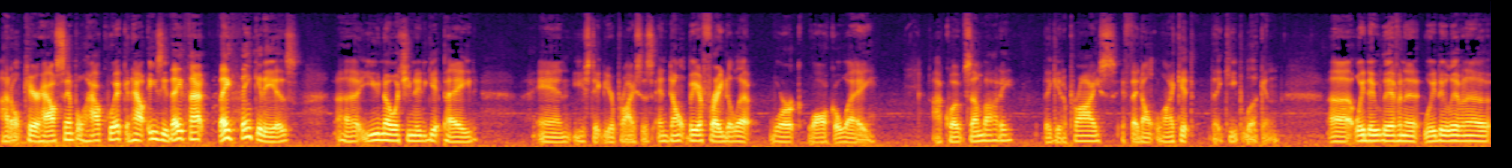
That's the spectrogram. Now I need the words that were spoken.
I don't care how simple, how quick, and how easy they th- they think it is. Uh, you know what you need to get paid, and you stick to your prices. And don't be afraid to let work walk away. I quote somebody, they get a price. If they don't like it, they keep looking. Uh, we do live in a we do live in a,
